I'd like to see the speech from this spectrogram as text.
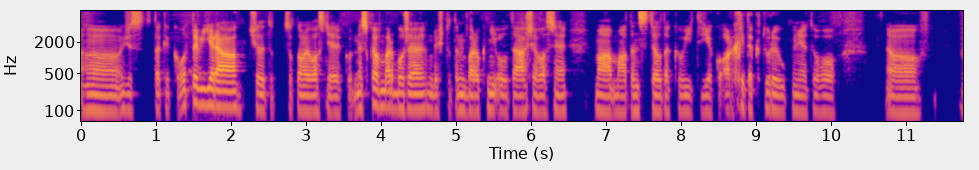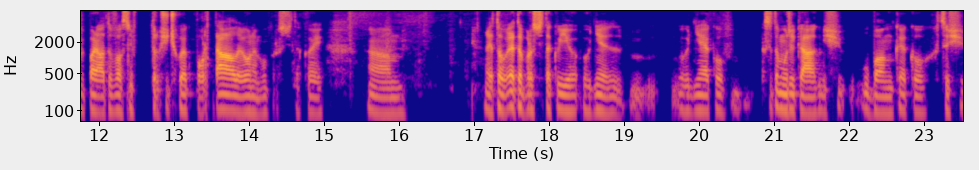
uh, že se to tak jako otevírá, čili to, co tam je vlastně jako dneska v Barboře, když to ten barokní oltář je vlastně, má, má ten styl takový tý jako architektury úplně toho uh, vypadá to vlastně trošičku jak portál, jo, nebo prostě takový um, je to, je to prostě takový hodně, hodně jako, jak se tomu říká, když u bank jako chceš,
